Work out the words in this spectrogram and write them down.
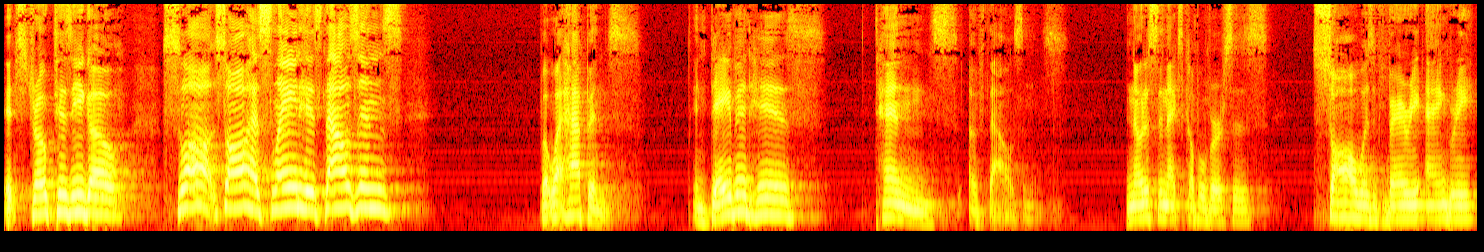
It stroked his ego. Saul, Saul has slain his thousands. But what happens? And David his tens of thousands. Notice the next couple verses. Saul was very angry.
